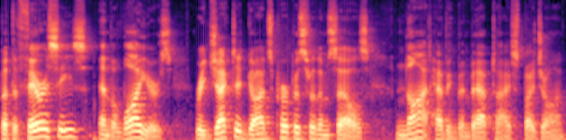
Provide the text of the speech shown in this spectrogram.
But the Pharisees and the lawyers rejected God's purpose for themselves, not having been baptized by John.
